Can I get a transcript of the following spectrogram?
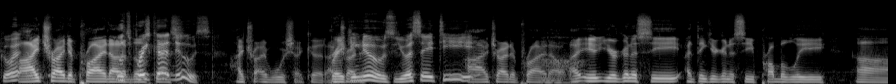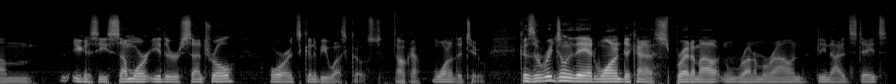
go ahead. I try to pry it out Let's of those break that news. I try. I wish I could. I Breaking to- news. USAT. I try to pry it out. I, you're going to see. I think you're going to see probably. Um, you're going to see somewhere either central or it's going to be west coast. okay. One of the two. Because originally they had wanted to kind of spread them out and run them around the United States.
